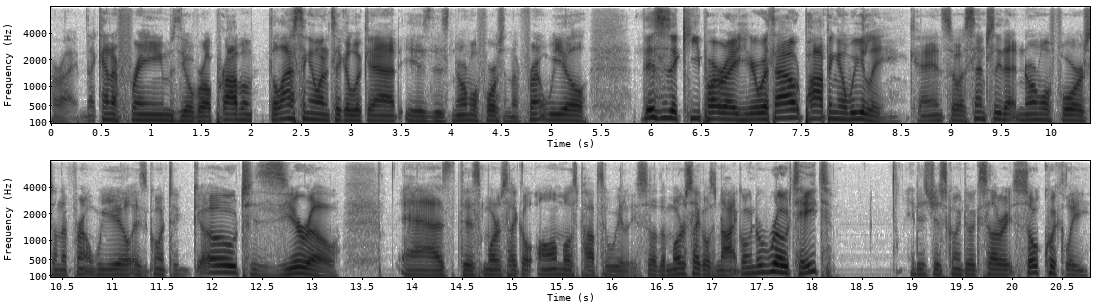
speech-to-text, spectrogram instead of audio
All right, that kind of frames the overall problem. The last thing I want to take a look at is this normal force on the front wheel This is a key part right here without popping a wheelie. Okay, and so essentially that normal force on the front wheel is going to go to zero as this motorcycle almost pops a wheelie. So the motorcycle is not going to rotate. It is just going to accelerate so quickly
